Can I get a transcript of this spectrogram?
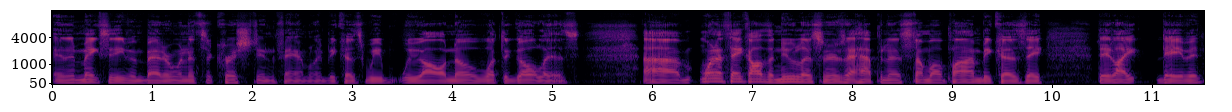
and it makes it even better when it's a Christian family because we we all know what the goal is. Um, Want to thank all the new listeners that happen to stumble upon because they they like David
